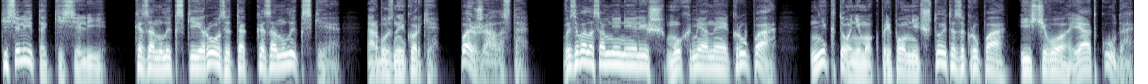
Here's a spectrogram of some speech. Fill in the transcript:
Кисели так кисели. Казанлыкские розы так казанлыкские. Арбузные корки? Пожалуйста. Вызывала сомнение лишь мухмяная крупа. Никто не мог припомнить, что это за крупа, из чего и откуда.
